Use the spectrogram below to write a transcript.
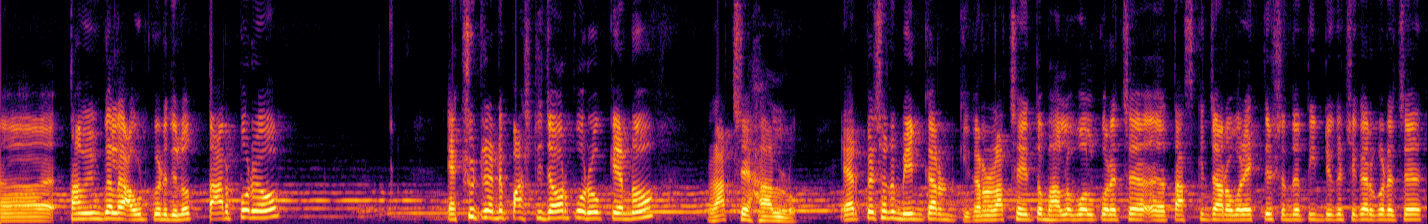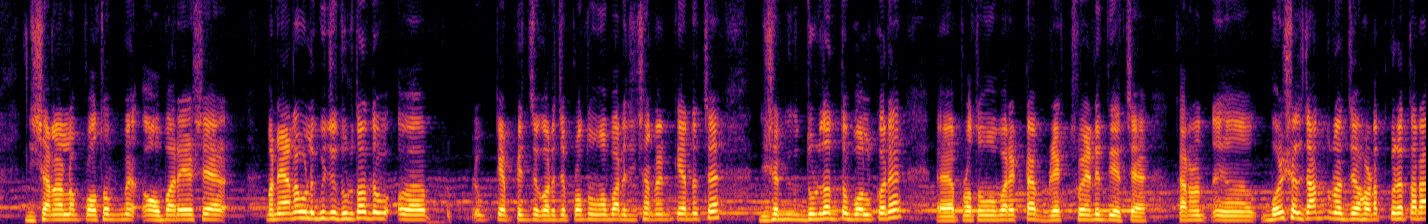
আহ, তামিম কালে আউট করে দিল। তারপরেও একষট্টি রানে পাঁচটি যাওয়ার পরেও কেন রাজশাহী হারলো? এর পেছনে মেন কারণ কি? কারণ রাজশাহী তো ভালো বল করেছে তাসকিন চার ওভার একত্রিশ রানে তিনটি উইকেট শিকার করেছে। জিশান আলম প্রথম ওভারে এসে মানে এনামূলক কিছু দুর্দান্ত ক্যাপ্টেন্সি করেছে প্রথম ওভারে জিশান এনেছে, জিশান কিন্তু দুর্দান্ত বল করে প্রথম ওভার একটা ব্রেক থ্রো এনে দিয়েছে। কারণ বরিশাল জানতো না যে হঠাৎ করে তারা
